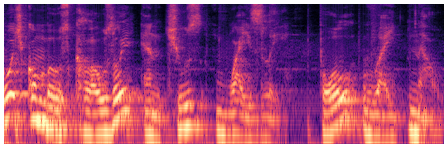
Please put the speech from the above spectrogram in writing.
Watch combos closely and choose wisely. Poll right now.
